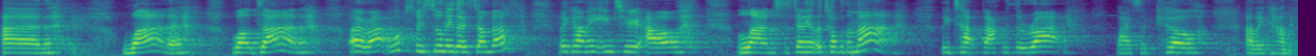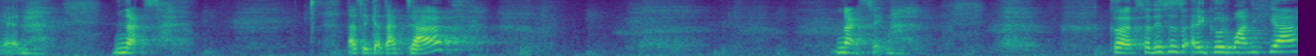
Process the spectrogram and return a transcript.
and one. Well done. All right, whoops, we still need those dumbbells. We're coming into our lunge. So standing at the top of the mat, we tap back with the right, bicep curl, and we come in. Nice. That's it, get that depth. Nice team. Good, so this is a good one here.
